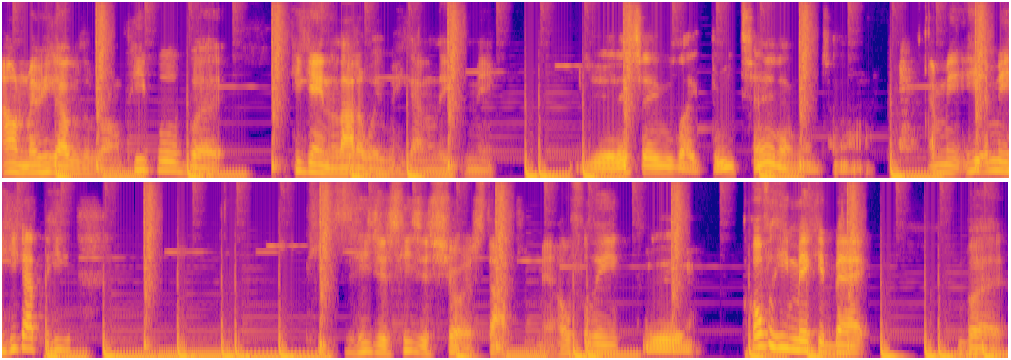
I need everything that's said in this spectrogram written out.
I don't know maybe he got with the wrong people, but he gained a lot of weight when he got in the league to me. Yeah, they say he was like 310 at one time. I mean, he I mean he got the he he, he just he's just short and stocky, man. Hopefully, Yeah. Hopefully he make it back, but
